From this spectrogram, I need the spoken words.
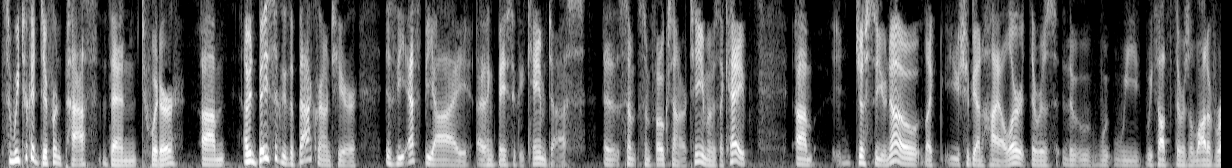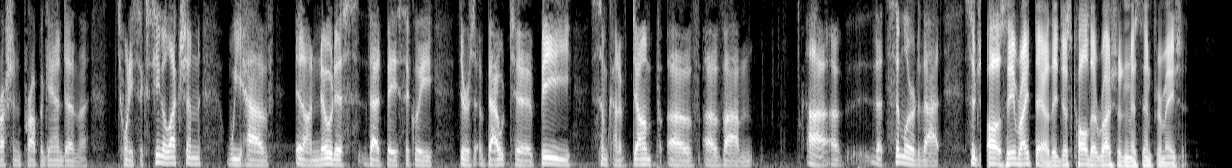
So we took a different path than Twitter. Um, I mean, basically, the background here is the FBI. I think basically came to us, uh, some some folks on our team, and was like, "Hey, um, just so you know, like you should be on high alert. There was the, we we thought that there was a lot of Russian propaganda in the 2016 election. We have it on notice that basically there's about to be some kind of dump of of um, uh, uh, that's similar to that. So Oh, see, right there. They just called it Russian misinformation.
